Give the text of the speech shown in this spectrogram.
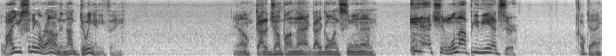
Why are you sitting around and not doing anything? You know, gotta jump on that. Gotta go on CNN. Inaction will not be the answer. Okay.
